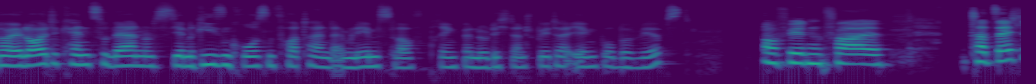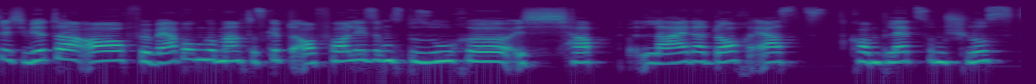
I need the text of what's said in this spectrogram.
neue Leute kennenzulernen und es dir einen riesengroßen Vorteil in deinem Lebenslauf bringt, wenn du dich dann später irgendwo bewirbst. Auf jeden Fall. Tatsächlich wird da auch für Werbung gemacht. Es gibt auch Vorlesungsbesuche. Ich habe leider doch erst komplett zum Schluss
